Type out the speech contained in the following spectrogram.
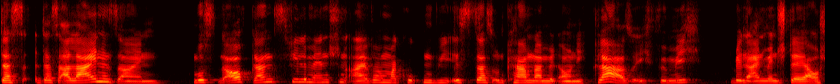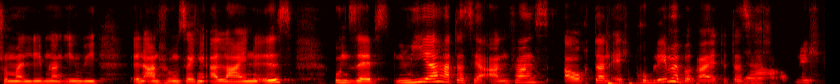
das, das Alleine sein. Mussten auch ganz viele Menschen einfach mal gucken, wie ist das und kamen damit auch nicht klar. Also ich für mich bin ein Mensch, der ja auch schon mein Leben lang irgendwie in Anführungszeichen alleine ist. Und selbst mir hat das ja anfangs auch dann echt Probleme bereitet, dass Ja. ich auch nicht,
